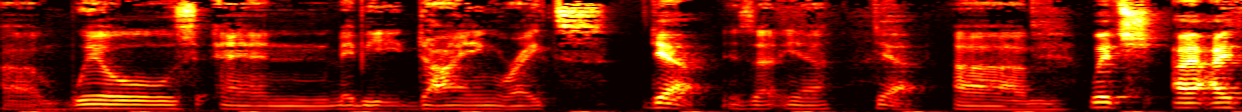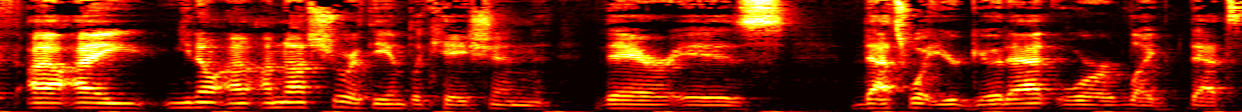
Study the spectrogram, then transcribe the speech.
uh, wills and maybe dying rights. Yeah. Is that yeah? Yeah. Um, Which I, I, I, I you know, I, I'm not sure if the implication there is that's what you're good at, or like that's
